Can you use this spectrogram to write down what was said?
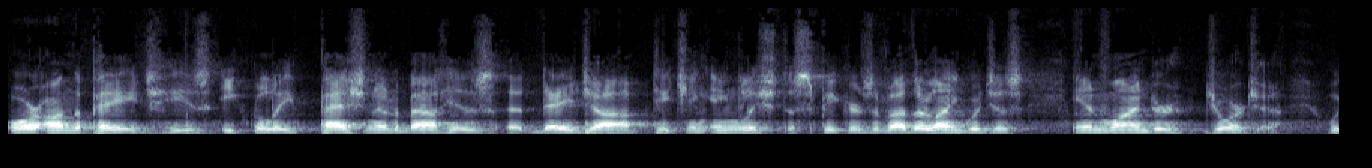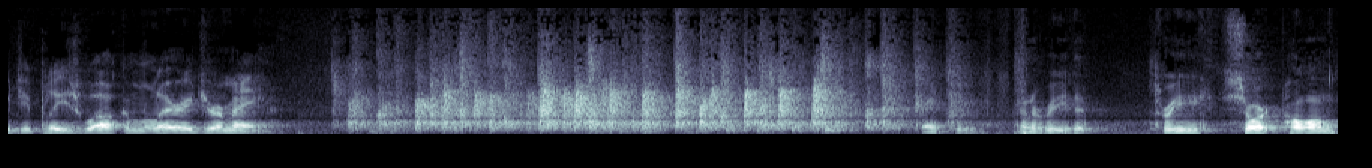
or on the page. He's equally passionate about his uh, day job teaching English to speakers of other languages in Winder, Georgia. Would you please welcome Larry Germain? Thank you. I'm going to read three short poems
